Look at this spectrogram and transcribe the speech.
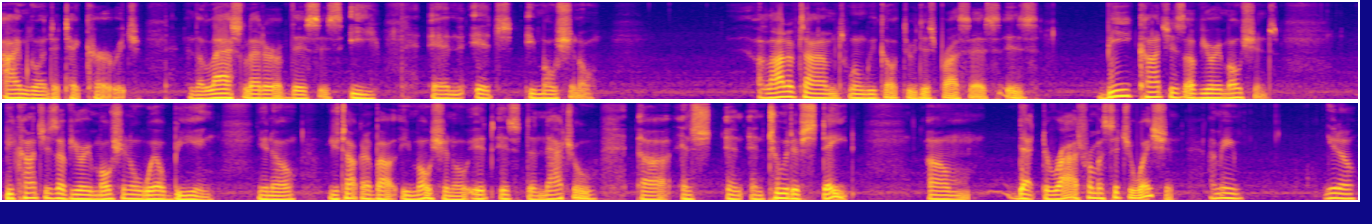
I'm going to take courage. And the last letter of this is E, and it's emotional. A lot of times when we go through this process is be conscious of your emotions. Be conscious of your emotional well-being. You know, you're talking about emotional. It, it's the natural, uh, in, in, intuitive state um, that derives from a situation. I mean, you know,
